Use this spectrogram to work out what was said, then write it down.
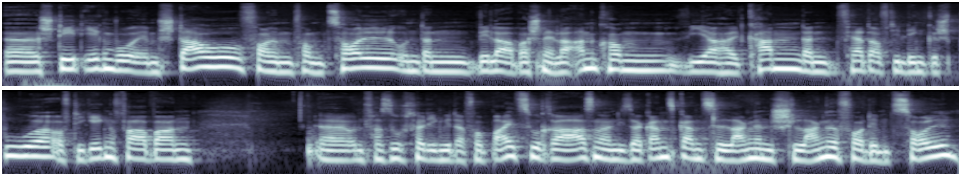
äh, steht irgendwo im Stau vom, vom Zoll und dann will er aber schneller ankommen, wie er halt kann. Dann fährt er auf die linke Spur, auf die Gegenfahrbahn äh, und versucht halt irgendwie da vorbei zu rasen an dieser ganz, ganz langen Schlange vor dem Zoll.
